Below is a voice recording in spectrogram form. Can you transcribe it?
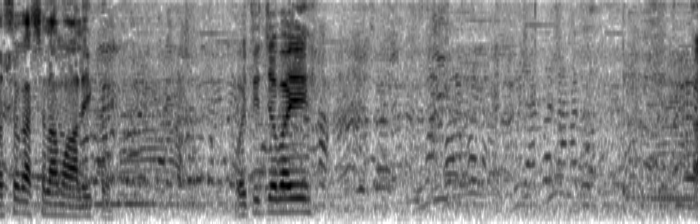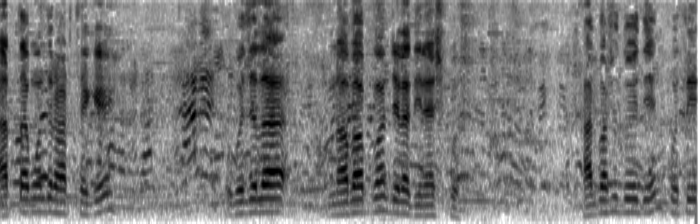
দর্শক, আসসালামু আলাইকুম। ঐতিহ্যবাহী আত্মা মন্দির হাট থেকে উপজেলা নবাবগঞ্জ, জেলা দিনাজপুর। হাট বসে দুই দিন, প্রতি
